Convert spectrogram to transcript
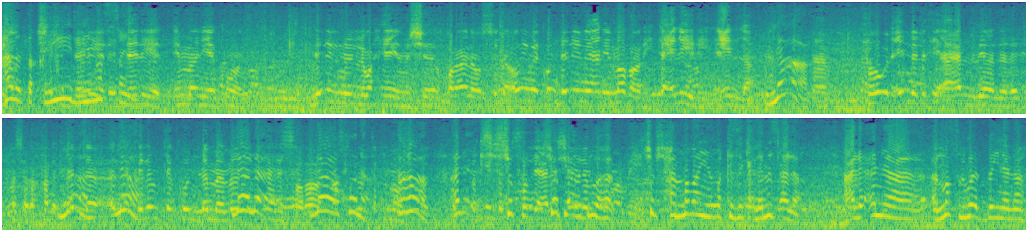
هذا تقييد لنص الدليل إما أن يكون دليل من الوحيين من القرآن والسنة أو اما يكون دليل يعني نظري تعليلي علة. لا. نعم. فهو العلة التي أعل بها هذه المسألة. قالت لا لا. لم تكن لما مات لا لا. الصلاة. لا أخونا. آه. شوف شوف يا عبد الوهاب. شوف شحال مرة نركزك على مسألة. على أن النص الوارد بيننا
